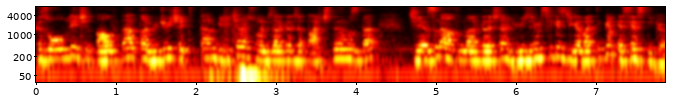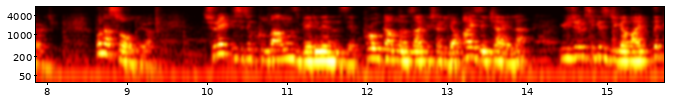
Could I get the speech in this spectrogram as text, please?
hız olduğu için aldıktan hatta videoyu çektikten 1-2 ay sonra biz arkadaşlar açtığımızda cihazın altında arkadaşlar 128 GB'lık bir SSD gördük. Bu nasıl oluyor? Sürekli sizin kullandığınız verilerinizi, programlarınızı arkadaşlar yapay zeka ile 128 GB'lık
